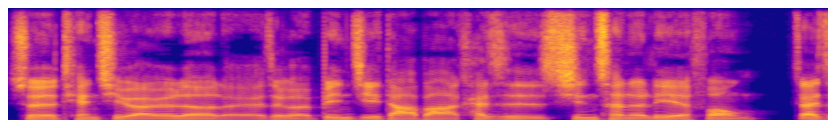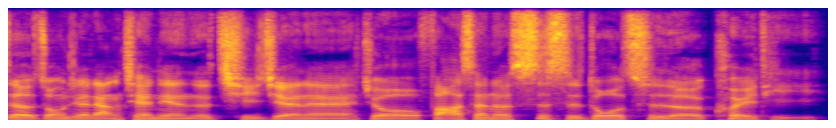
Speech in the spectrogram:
随着天气越来越热了，这个冰基大坝开始形成了裂缝。在这中间两千年的期间呢，就发生了四十多次的溃堤。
